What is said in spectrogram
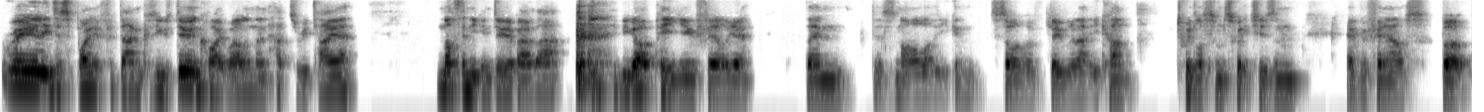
Really disappointed for Dan because he was doing quite well and then had to retire. Nothing you can do about that. if you got a PU failure, then there's not a lot you can sort of do with that. You can't twiddle some switches and everything else. But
